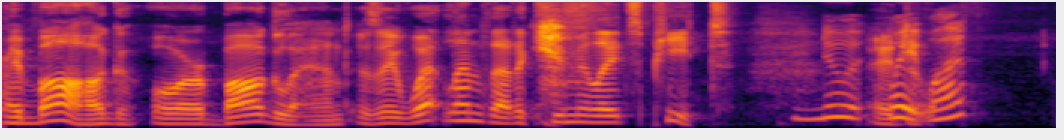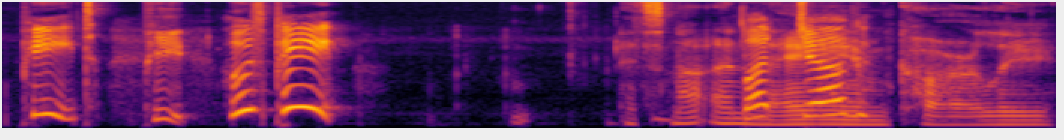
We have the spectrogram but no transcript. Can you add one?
a bog or bogland is a wetland that accumulates peat. I knew it. A Wait, de- what? Pete. Peat. Who's Pete? It's not a Butt name, jug? Carly.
